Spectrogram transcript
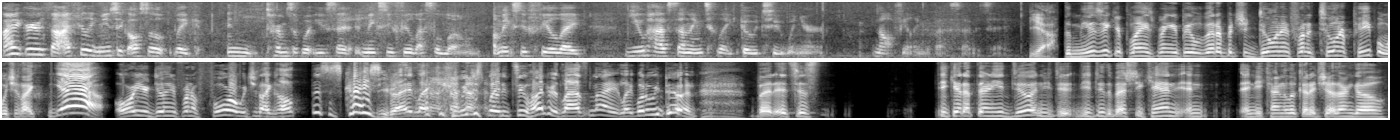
I agree with that. I feel like music also, like, in terms of what you said, it makes you feel less alone. It makes you feel like you have something to, like, go to when you're not feeling the best, I would say. Yeah. The music you're playing is bringing people better, but you're doing it in front of 200 people, which you're like, yeah. Or you're doing it in front of four, which you're like, oh, this is crazy, right? Like, we just played at 200 last night. Like, what are we doing? But it's just, you get up there and you do it and you do, you do the best you can and, and you kind of look at each other and go,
